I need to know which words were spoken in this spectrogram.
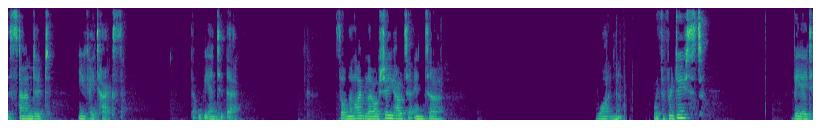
the standard UK tax that will be entered there. So on the line below, I'll show you how to enter one with reduced VAT.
